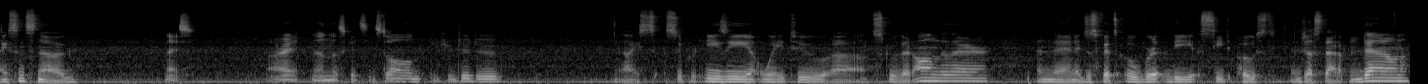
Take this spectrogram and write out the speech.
nice and snug. Nice. All right, and then this gets installed. Do-do-do-do. Nice, super easy way to uh, screw that onto there. And then it just fits over the seat post. and Adjust that up and down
